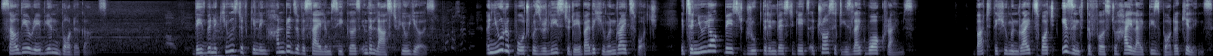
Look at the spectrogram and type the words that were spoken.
Saudi Arabian border guards. They've been accused of killing hundreds of asylum seekers in the last few years. A new report was released today by the Human Rights Watch. It's a New York based group that investigates atrocities like war crimes. But the Human Rights Watch isn't the first to highlight these border killings.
